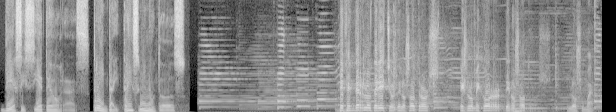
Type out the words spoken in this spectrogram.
17 horas 33 minutos. Defender los derechos de los otros es lo mejor de nosotros, los humanos.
